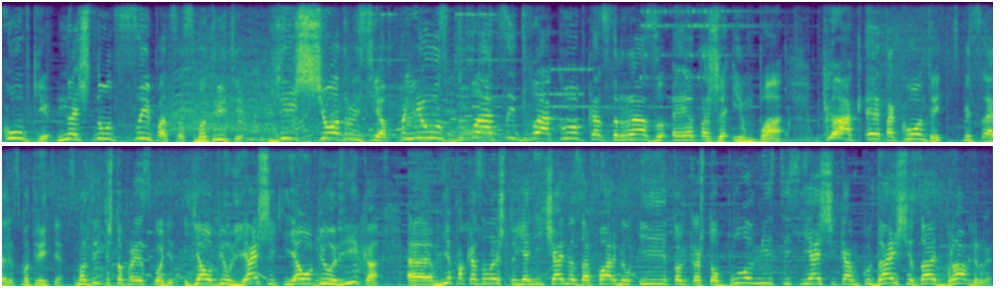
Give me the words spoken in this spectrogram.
кубки начнут сыпаться. Смотрите, еще, друзья, плюс 22 кубка сразу. Это же имба. Как это контрить? Специально, смотрите. Смотрите, что происходит. Я убил ящик, я убил Рика. Э, мне показалось, что я нечаянно зафармил и только что было вместе с ящиком. Куда исчезают бравлеры?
